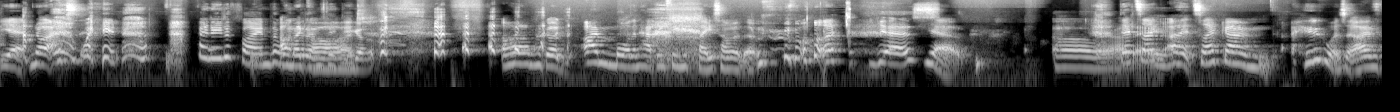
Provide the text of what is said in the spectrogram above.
yeah, no, I, Wait, I need to find the Oh one my that I'm thinking God. of. oh my god, I'm more than happy for you to play some of them. yes. yeah. Oh, That's they? like uh, it's like um who was it? I've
